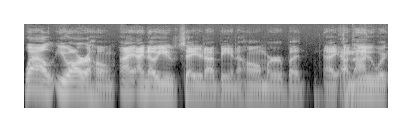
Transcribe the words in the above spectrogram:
Well, you are a home. I, I know you say you're not being a homer, but I, I knew where.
